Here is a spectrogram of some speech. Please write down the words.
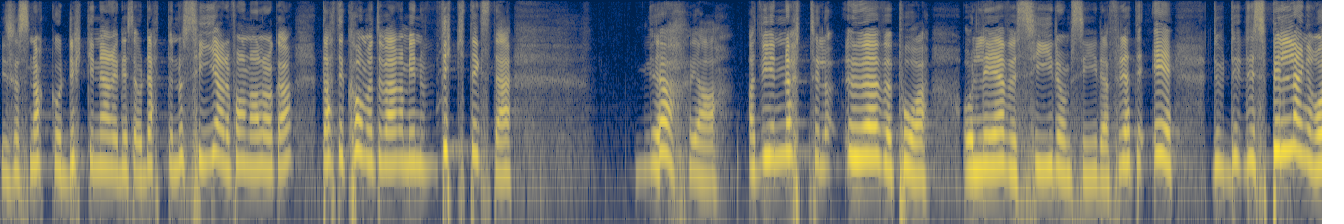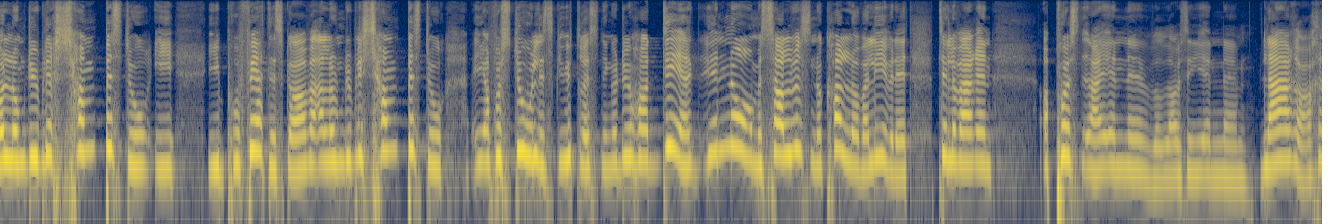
Vi skal snakke og dykke ned i disse. Og dette, nå sier jeg det foran alle dere, dette kommer til å være min viktigste ja, ja, at vi er nødt til å øve på å leve side om side. For det, det, spiller ingen rolle om du blir kjempestor i, i, profetisk gave, eller om du blir kjempestor i apostolisk utrustning, og du har det enorme salvelsen og kall over livet ditt til å være en, apost, nei, en, si, en uh, lærer.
